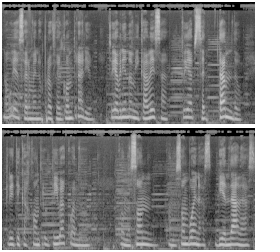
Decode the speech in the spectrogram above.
no voy a ser menos profe, al contrario. Estoy abriendo mi cabeza, estoy aceptando críticas constructivas cuando, cuando, son, cuando son buenas, bien dadas,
